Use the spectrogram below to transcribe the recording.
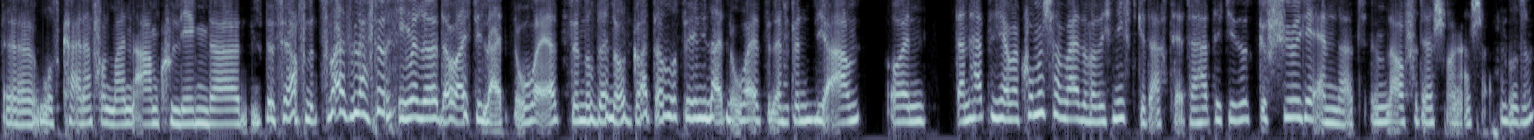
Äh, muss keiner von meinen armen Kollegen da, ja auf eine zweifelhafte Ehre, da war ich die leitende Oberärztin und dann, oh Gott, da muss ich die leitende Oberärztin entbinden, die Armen. Und dann hat sich aber komischerweise, was ich nicht gedacht hätte, hat sich dieses Gefühl geändert im Laufe der Schwangerschaft. Mhm.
